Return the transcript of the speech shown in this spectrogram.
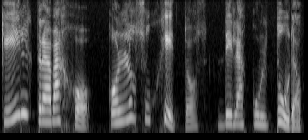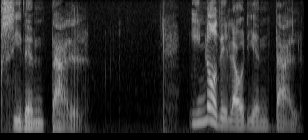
que él trabajó con los sujetos de la cultura occidental y no de la oriental.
